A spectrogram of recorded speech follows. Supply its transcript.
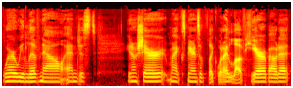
where we live now and just, you know, share my experience of like what I love here about it.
